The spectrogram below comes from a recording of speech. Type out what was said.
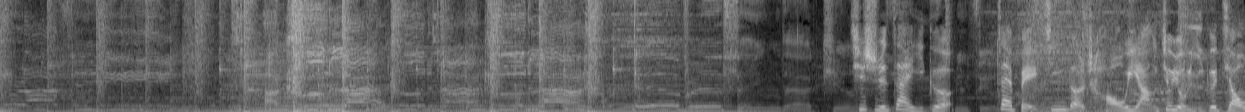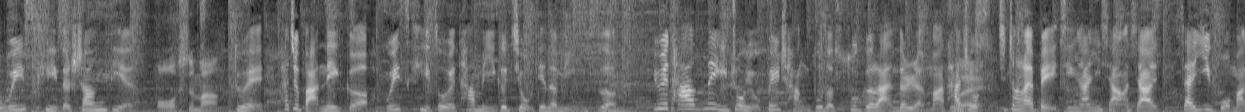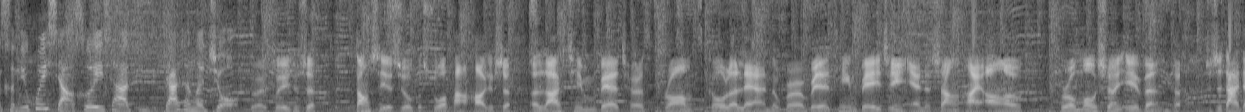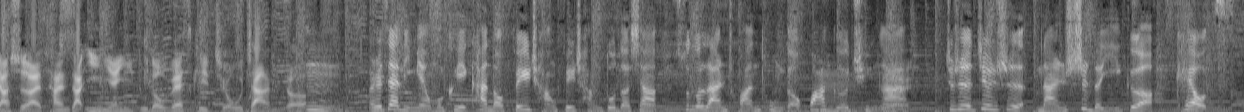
其实，在一个在北京的朝阳就有一个叫 Whisky 的商店，哦，是吗？对，他就把那个 Whisky 作为他们一个酒店的名字，嗯因为他那一众有非常多的苏格兰的人嘛，他就经常来北京啊。你想一下，在异国嘛，肯定会想喝一下自己家乡的酒。对，所以就是当时也是有个说法哈，就是 a large team visitors from Scotland were visiting Beijing and Shanghai on a promotion event，就是大家是来参加一年一度的 whisky 酒展的。嗯，而且在里面我们可以看到非常非常多的像苏格兰传统的花格裙啊，对就是这就是男士的一个 kilts。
